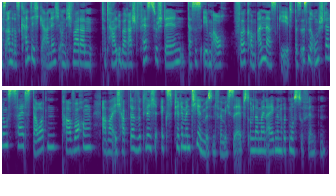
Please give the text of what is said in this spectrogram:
Was anderes kannte ich gar nicht und ich war dann total überrascht festzustellen, dass es eben auch vollkommen anders geht. Das ist eine Umstellungszeit, es dauert ein paar Wochen, aber ich habe da wirklich experimentieren müssen für mich selbst, um da meinen eigenen Rhythmus zu finden.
